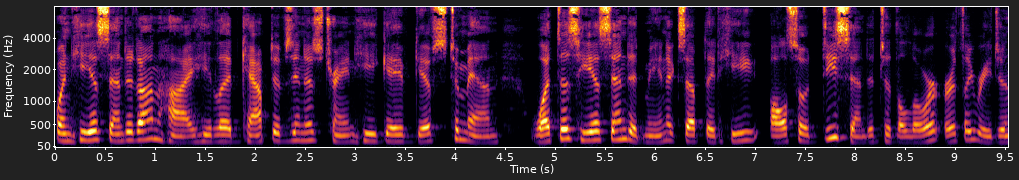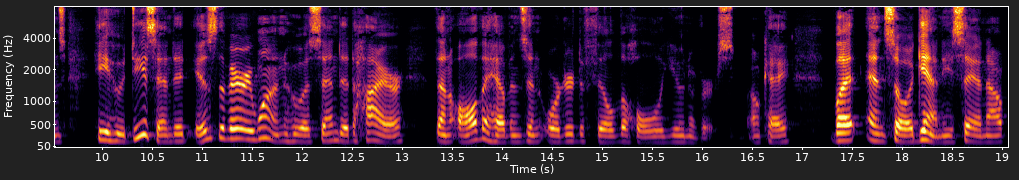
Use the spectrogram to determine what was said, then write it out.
when he ascended on high, he led captives in his train, he gave gifts to men. What does he ascended mean except that he also descended to the lower earthly regions? He who descended is the very one who ascended higher than all the heavens in order to fill the whole universe. Okay? But, and so again, he's saying, now,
